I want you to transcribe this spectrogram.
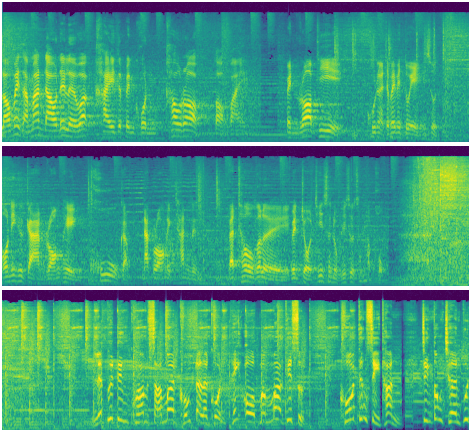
เราไม่สามารถเดาได้เลยว่าใครจะเป็นคนเข้ารอบต่อไป เป็นรอบที่ คุณอาจจะไม่เป็นตัวเองที่สุด เพราะนี่คือการร้องเพลงคู่กับนักร้องอีกท่านหนึ่งแบทเทิลก็เลยเป็นโจทย์ที่สนุกที่สุดสำหรับผมและเพื่อดึงความสามารถของแต่ละคนให้ออกมามากที่สุด โค้ชทั้ง 4 ท่านจึงต้องเชิญผู้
